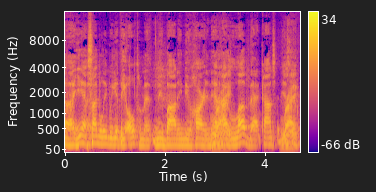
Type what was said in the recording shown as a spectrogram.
Uh, yes, I believe we get the ultimate new body, new heart in heaven. I love that concept. Right.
